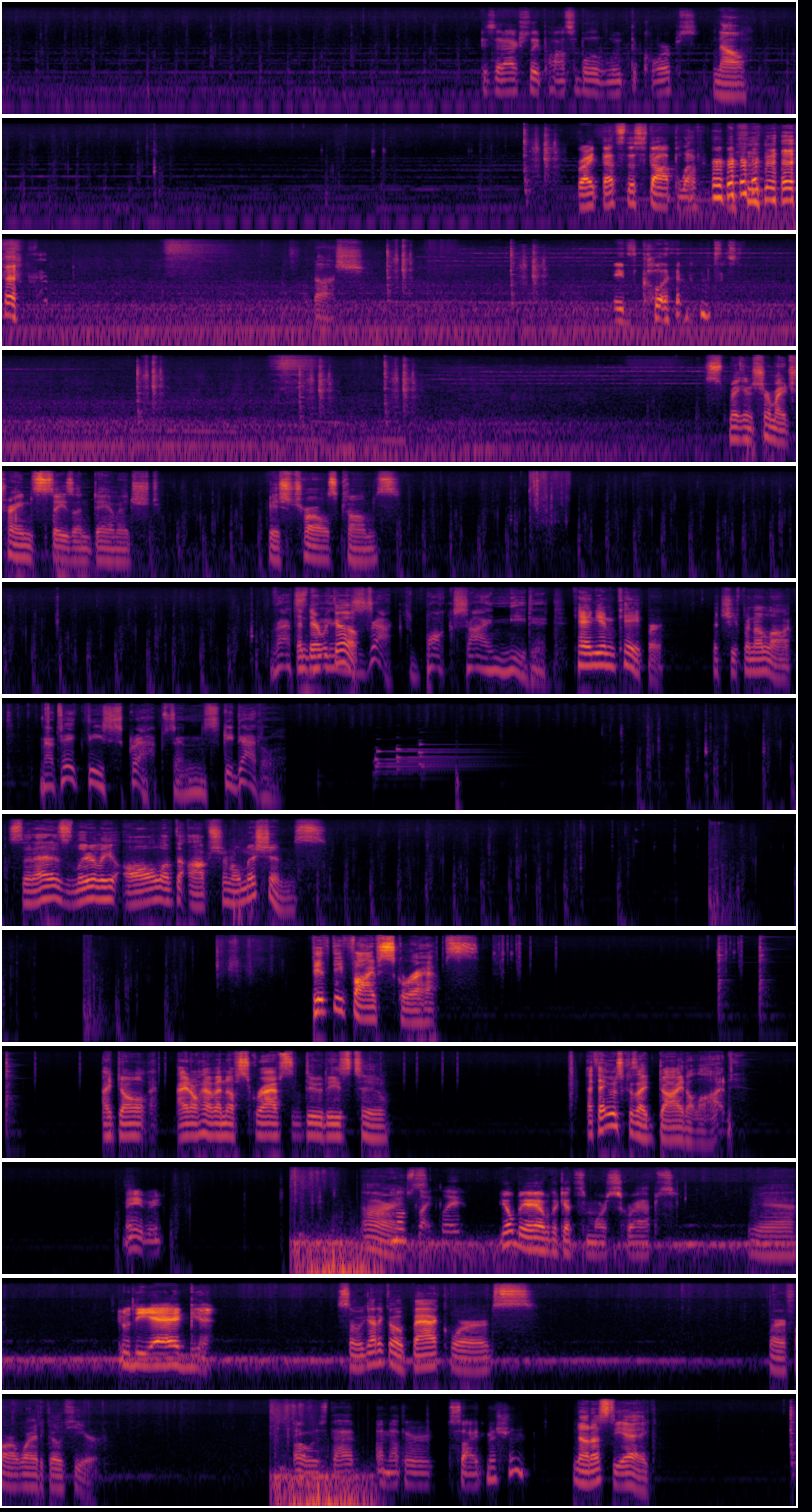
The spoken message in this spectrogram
Is it actually possible to loot the corpse? No. Right, that's the stop lever. Gosh. it's clipped. Just making sure my train stays undamaged. In case Charles comes. That's And there the we go. exact box I needed. Canyon Caper. Achievement unlocked. Now take these scraps and skedaddle. So that is literally all of the optional missions. Fifty-five scraps. I don't I don't have enough scraps to do these two. I think it was because I died a lot. Maybe. Alright. Most likely. You'll be able to get some more scraps. Yeah. To the egg. So we gotta go backwards. Very far away to go here. Oh, is that another side mission? No, that's the egg.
